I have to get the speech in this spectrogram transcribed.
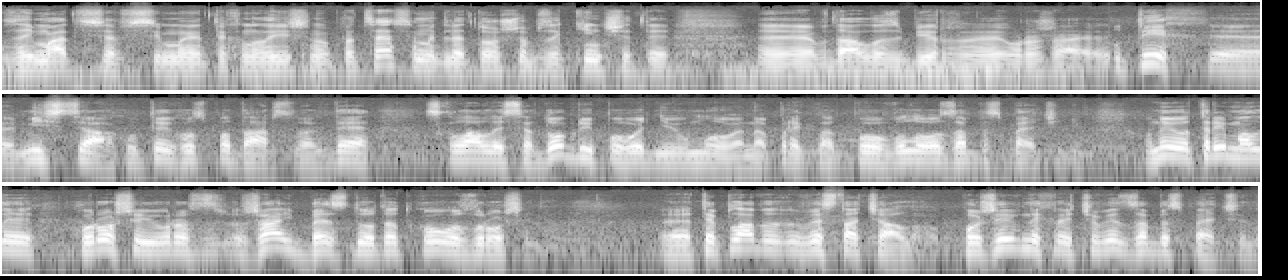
займатися всіми технологічними процесами для того, щоб закінчити е, вдало збір е, урожаю. У тих е, місцях, у тих господарствах, де склалися добрі погодні умови, наприклад, по вологозабезпеченню, вони отримали хороший урожай без додаткового зрошення. Е, Тепла вистачало, поживних речовин забезпечили,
